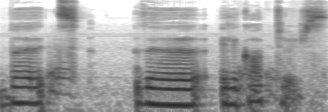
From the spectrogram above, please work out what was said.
But the helicopters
